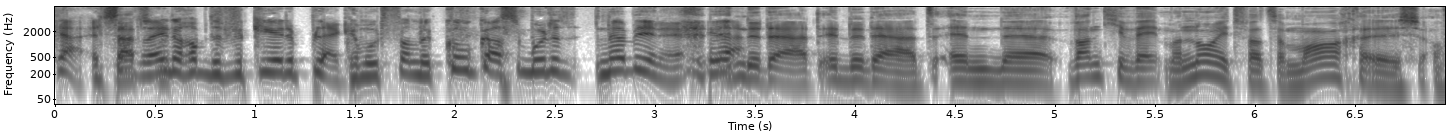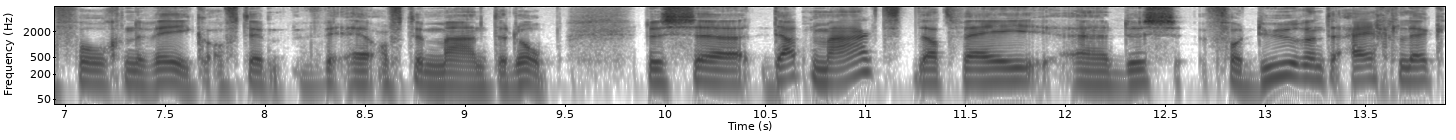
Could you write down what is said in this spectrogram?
Ja, het staat alleen we- nog op de verkeerde plek. Het moet van de koelkast moet het naar binnen. Ja. Inderdaad, inderdaad. En, eh, want je weet maar nooit wat er morgen is, of volgende week, of de, eh, of elfde maand erop. Dus uh, dat maakt dat wij uh, dus voortdurend eigenlijk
